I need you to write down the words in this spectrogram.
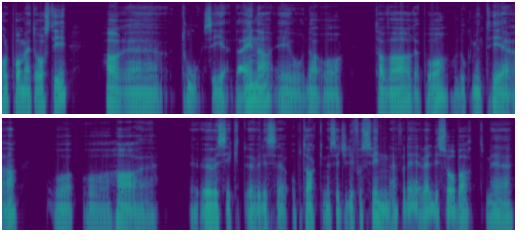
holdt på med et års tid, har to sider. Det ene er jo da å ta vare på og dokumentere og, og ha eh, oversikt over disse opptakene, så ikke de forsvinner. For det er veldig sårbart med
